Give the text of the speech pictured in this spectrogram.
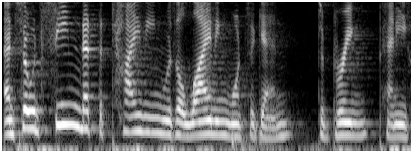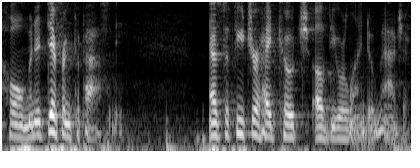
And so it seemed that the timing was aligning once again to bring Penny home in a different capacity as the future head coach of the Orlando Magic.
